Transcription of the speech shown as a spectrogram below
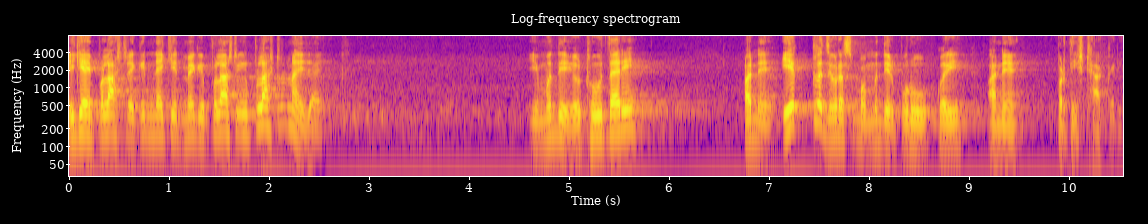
એ ક્યાંય પ્લાસ્ટર કરી નાખી? મેં કીધું, પ્લાસ્ટર પ્લાસ્ટર ના જાય. એ મંદિર હેઠું ઉતારી અને એક જ વર્ષમાં મંદિર પૂરું કરી અને પ્રતિષ્ઠા કરી.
